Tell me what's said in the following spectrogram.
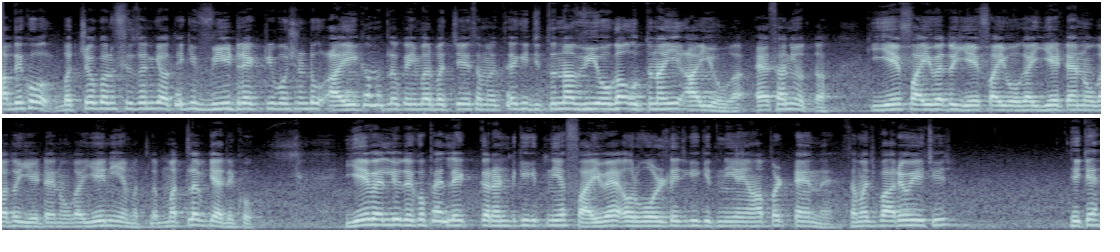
अब देखो, बच्चों कन्फ्यूज़न क्या होता है कि वी डायरेक्ट डिवोशन टू आई का मतलब कई बार बच्चे ये समझते हैं कि जितना वी होगा, उतना ही आई होगा। ऐसा नहीं होता कि ये फाइव है तो ये फाइव होगा, ये टेन होगा तो ये टेन होगा, ये नहीं है मतलब। मतलब क्या देखो? ये वैल्यू देखो, पहले करंट की कितनी है? फाइव है और वोल्टेज की कितनी है? यहाँ पर टेन है। समझ पा रहे हो ये चीज़? ठीक है?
